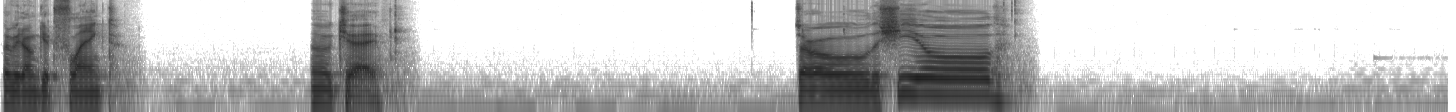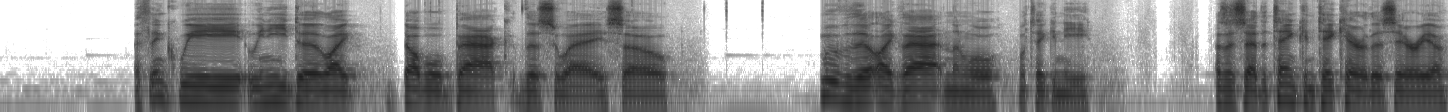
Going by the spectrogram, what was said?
so we don't get flanked. Okay. So the shield. I think we we need to like double back this way. So move it like that, and then we'll we'll take a knee. As I said, the tank can take care of this area.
